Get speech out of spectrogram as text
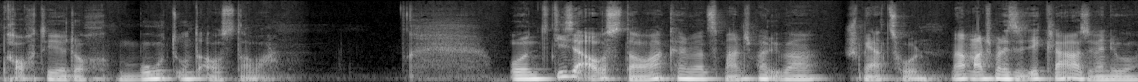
braucht er jedoch Mut und Ausdauer. Und diese Ausdauer können wir uns manchmal über Schmerz holen. Ja, manchmal ist es eh klar, also wenn du,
